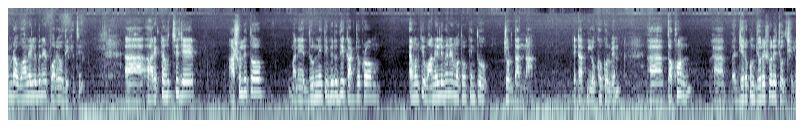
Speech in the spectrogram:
আমরা ওয়ান ইলেভেনের পরেও দেখেছি। আরেকটা হচ্ছে যে, আসলে তো মানে দুর্নীতি বিরোধী কার্যক্রম এমনকি ওয়ান ইলেভেনের মতো কিন্তু জোরদার না। এটা আপনি লক্ষ্য করবেন। তখন যেরকম জোরে সোরে চলছিল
